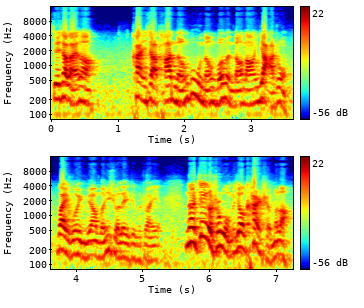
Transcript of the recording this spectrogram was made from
接下来呢，看一下它能不能稳稳当当压中外国语言文学类这个专业。那这个时候我们就要看什么了？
